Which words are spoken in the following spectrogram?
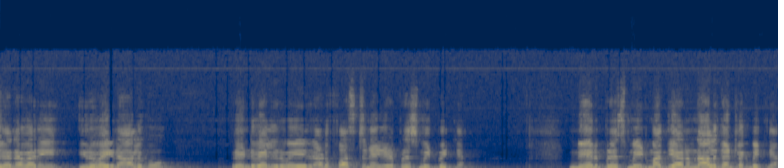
జనవరి ఇరవై నాలుగు రెండు వేల ఇరవై ఐదు నాడు ఫస్ట్ నేను ప్రెస్ మీట్ పెట్టినా నేను ప్రెస్ మీట్ మధ్యాహ్నం నాలుగు గంటలకు పెట్టినా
